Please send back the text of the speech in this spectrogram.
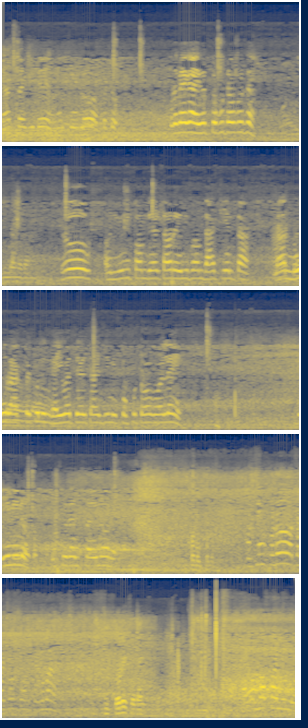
ಲ್ಯಾಪ್ಸ್ ಆಗಿದೆ ಮೂರು ತಿಂಗಳು ಕಟ್ಟು. ಕೊಡು ಬೇಗ ಐವತ್ತು ಕೊಟ್ಬಿಟ್ಟು ಹೋಗೋದು ಇಲ್ಲ ಮೇಡಮ್. ಓ ಅವ್ನು ಯೂನಿಫಾರ್ಮ್ ಹೇಳ್ತಾವ್ರೆ ಯೂನಿಫಾರ್ಮ್ ಹಾಕಿ ಅಂತ. ನಾನು ನೂರು ಹಾಕ್ಬೇಕು ನಿಮ್ಗೆ ಐವತ್ತು ಹೇಳ್ತಾ ಇದ್ದೀನಿ ಕೊಟ್ಬಿಟ್ಟು ಹೋಗೋಳೆ ಈ ನೀನು ಇನ್ಶೂರೆನ್ಸ್ ಐನೂರು ಕೊಡಿ ಕೊಡಿ. ಕೊಡ್ತೀನಿ ಕೊಡು ತಗೊಂಡು ತಗೋಬಾ ಕೊಡಿ ಕೊಡಿ. ತಗೊಂಬಪ್ಪ ನೀನು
